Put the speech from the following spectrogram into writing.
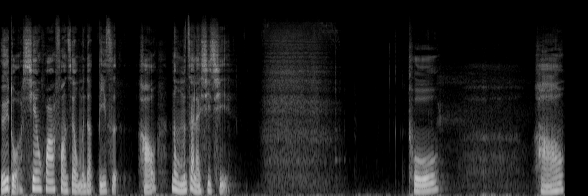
有一朵鲜花放在我们的鼻子。好，那我们再来吸气，吐。好，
